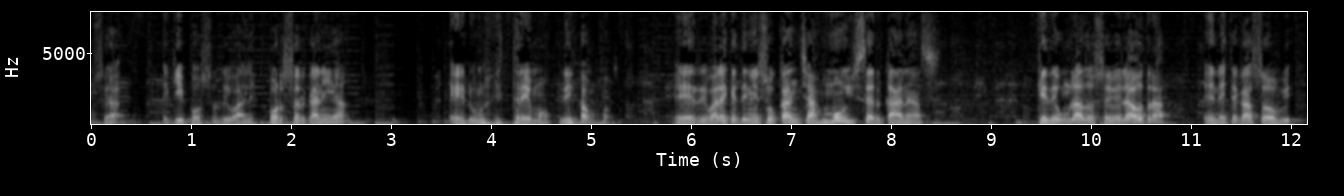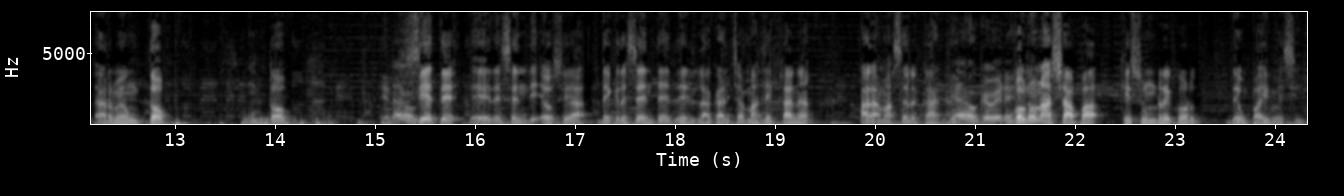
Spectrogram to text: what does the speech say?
o sea, equipos rivales por cercanía, en un extremo, digamos. Eh, rivales que tienen sus canchas muy cercanas, que de un lado se ve la otra. En este caso armé un top, un top ¿Tiene algo 7, o sea, decrecente de la cancha más lejana a la más cercana. ¿Tiene algo que ver Con una chapa que es un récord de un país vecino.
